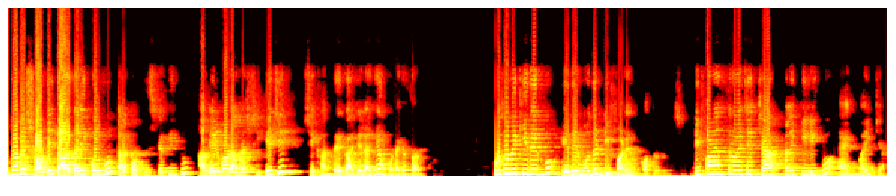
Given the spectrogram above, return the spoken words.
কীভাবে শর্টে তাড়াতাড়ি করব, তার প্রসেসটা কিন্তু আগের বার আমরা শিখেছি, সেখান থেকে কাজে লাগিয়ে অঙ্কটাকে সলভ করব। প্রথমে কি দেখব? এদের মধ্যে ডিফারেন্স কত রয়েছে? ডিফারেন্স রয়েছে চার, তাহলে কি লিখব? এক বাই চার।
